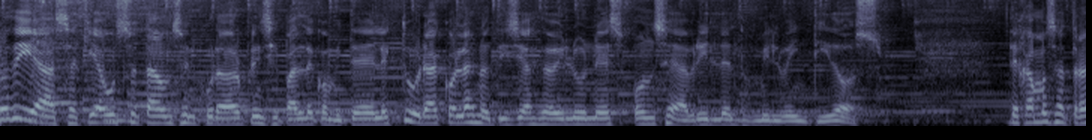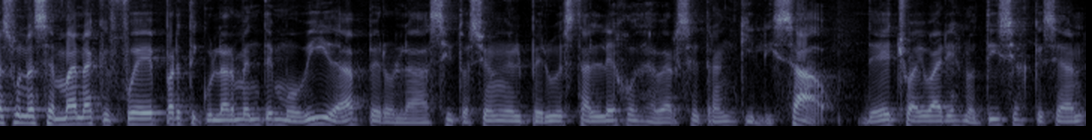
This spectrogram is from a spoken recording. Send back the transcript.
Buenos días, aquí Augusto Townsend, curador principal de Comité de Lectura, con las noticias de hoy lunes 11 de abril del 2022. Dejamos atrás una semana que fue particularmente movida, pero la situación en el Perú está lejos de haberse tranquilizado. De hecho, hay varias noticias que se han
